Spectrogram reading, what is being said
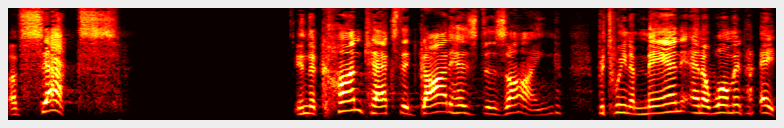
of sex. In the context that God has designed between a man and a woman, a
